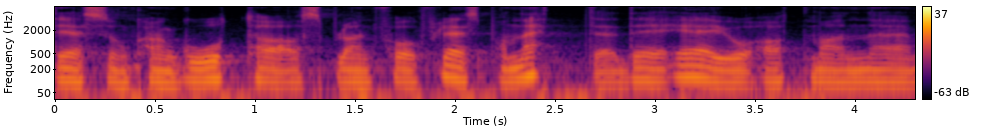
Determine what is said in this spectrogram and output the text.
det som kan godtas blant folk flest på nettet, det er jo at man, eh,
